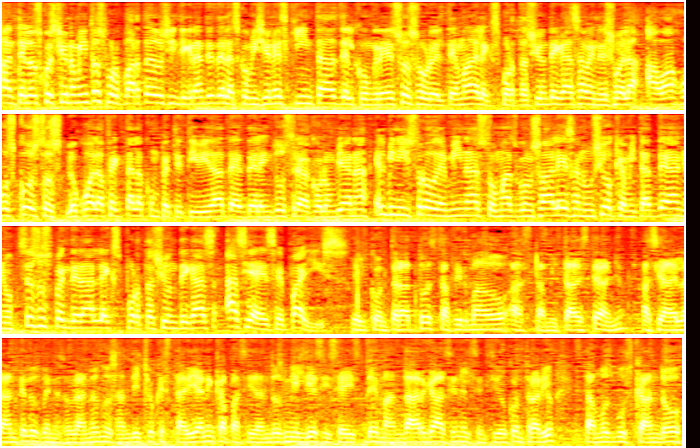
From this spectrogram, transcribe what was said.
Ante los cuestionamientos por parte de los integrantes de las comisiones quintas del Congreso sobre el tema de la exportación de gas a Venezuela a bajos costos, lo cual afecta la competitividad de, de, la industria colombiana, el ministro de Minas, Tomás González, anunció que a mitad de año se suspenderá la exportación de gas hacia ese país. El contrato está firmado hasta mitad de este año. Hacia adelante los venezolanos nos han dicho que estarían en capacidad en 2016 de mandar gas en el sentido contrario. Estamos buscando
